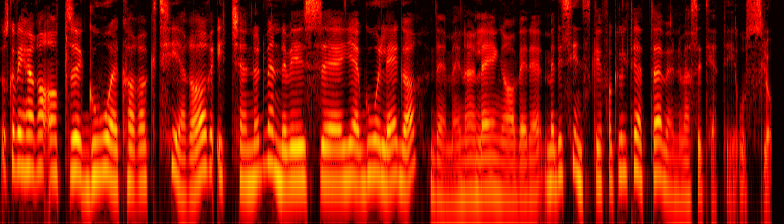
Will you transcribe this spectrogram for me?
Så skal vi høre at gode karakterer ikke nødvendigvis gir gode leger. Det mener ledelsen ved Det medisinske fakultetet ved Universitetet i Oslo.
